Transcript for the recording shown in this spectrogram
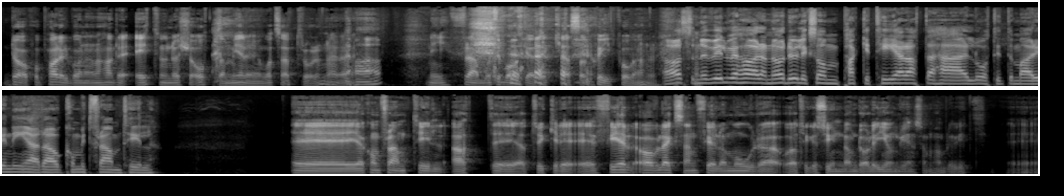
dag på padelbanan och hade 128 meddelanden i WhatsApp-tråden. Ja. ni fram och tillbaka hade kastat skit på varandra. Ja, så nu vill vi höra. Nu har du liksom paketerat det här, låtit det marinera och kommit fram till... Eh, jag kom fram till att eh, jag tycker det är fel av Leksand, fel av Mora och jag tycker synd om Dale Ljunggren som har blivit eh,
